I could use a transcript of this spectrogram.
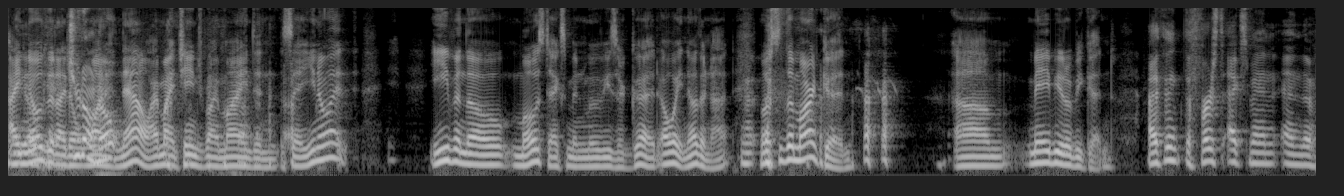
I know okay. that I don't, don't want know. it now. I might change my mind and say, you know what? Even though most X Men movies are good, oh wait, no, they're not. Most of them aren't good. Um, maybe it'll be good. I think the first X Men and the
